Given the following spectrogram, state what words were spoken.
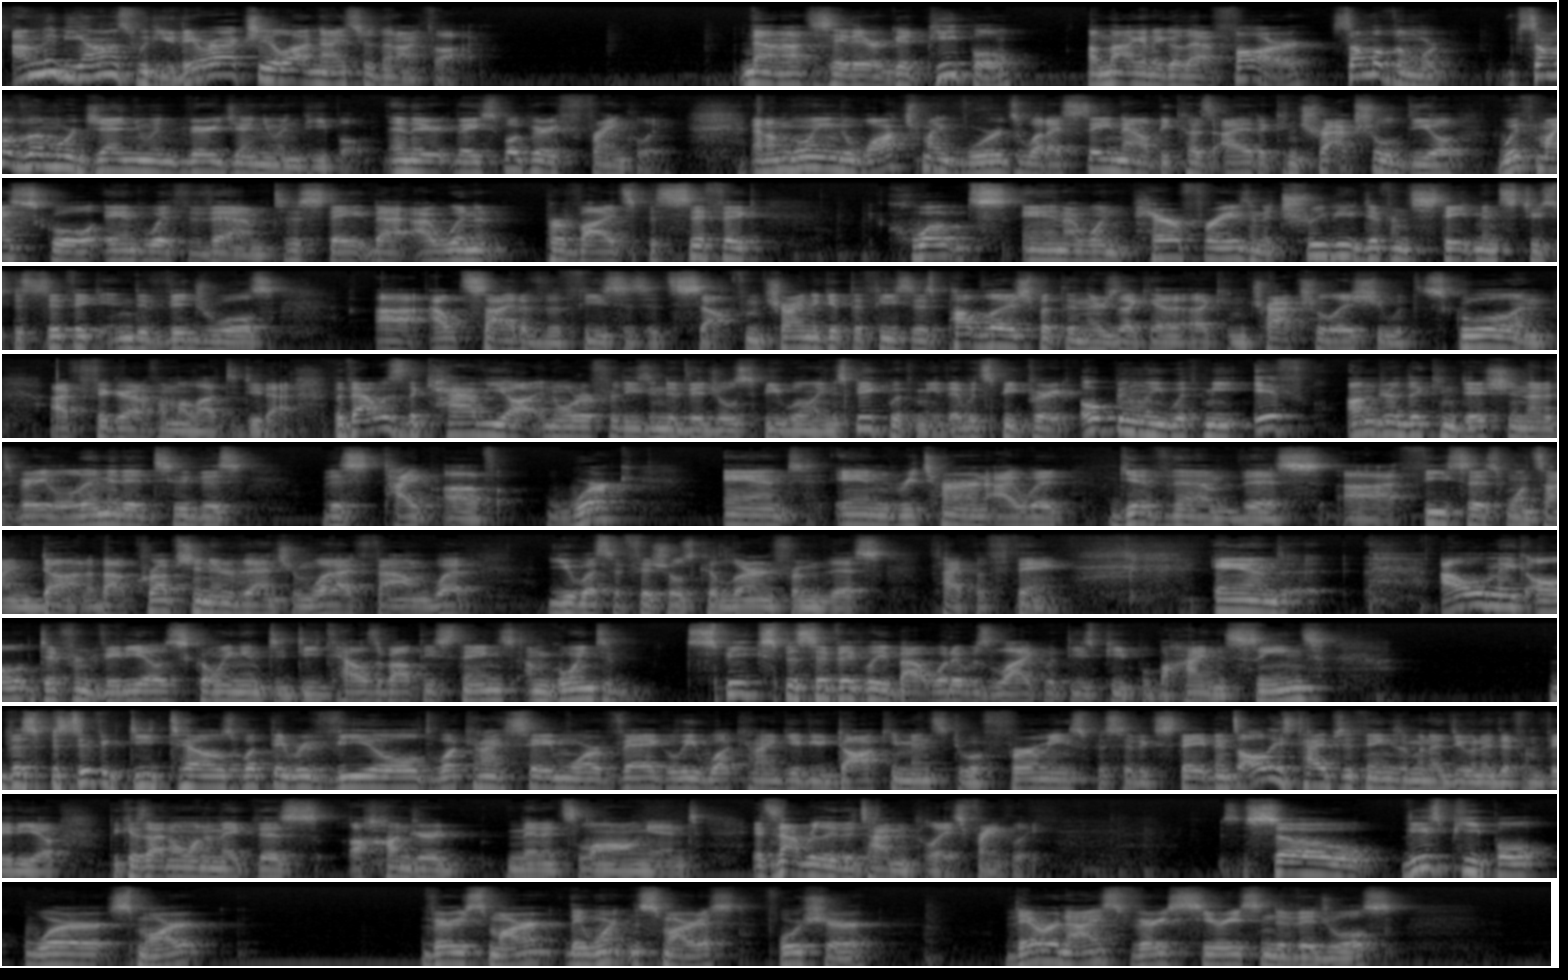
I'm going to be honest with you, they were actually a lot nicer than I thought. Now, not to say they were good people. I'm not going to go that far. Some of them were some of them were genuine, very genuine people, and they, they spoke very frankly. And I'm going to watch my words, what I say now, because I had a contractual deal with my school and with them to state that I wouldn't provide specific quotes and I wouldn't paraphrase and attribute different statements to specific individuals uh, outside of the thesis itself. I'm trying to get the thesis published, but then there's like a, a, contractual issue with the school, and I have to figure out if I'm allowed to do that. But that was the caveat in order for these individuals to be willing to speak with me. They would speak very openly with me if under the condition that it's very limited to this this type of work. And in return, I would give them this uh, thesis once I'm done about corruption intervention, what I found, what U.S. officials could learn from this type of thing. And I will make all different videos going into details about these things. I'm going to speak specifically about what it was like with these people behind the scenes. The specific details, what they revealed, what can I say more vaguely, what can I give you documents to affirming specific statements, all these types of things I'm gonna do in a different video because I don't wanna make this 100 minutes long and it's not really the time and place, frankly. So these people were smart, very smart. They weren't the smartest, for sure they were nice, very serious individuals.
